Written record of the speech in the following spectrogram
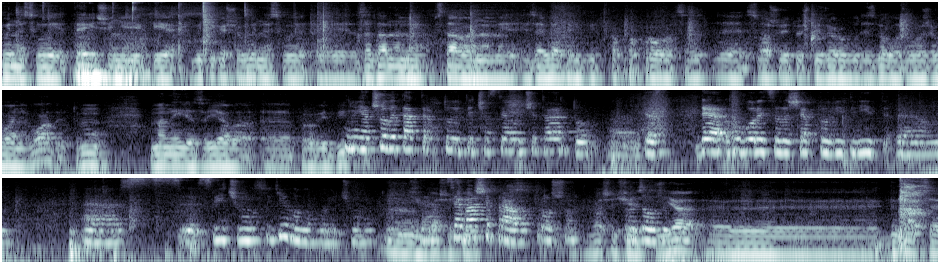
винесли те рішення, яке ви тільки що винесли е, за даними обставинами заявляти від прокурора, це е, з вашої точки зору буде знову зловживання влади. Тому в мене є заява е, про відвід. Ну, якщо ви так трактуєте частину четверту, е, де, де говориться лише про відвід ем, е, слідчому суді головуючому, це, ваша це честь. ваше право, прошу. Ваша честь, я е, дивився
